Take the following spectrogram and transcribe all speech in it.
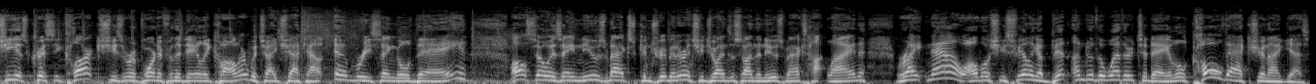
She is Chrissy Clark. She's a reporter for the Daily Caller, which I check out every single day. Also is a Newsmax contributor, and she joins us on the Newsmax hotline right now, although she's feeling a bit under the weather today. A little cold action, I guess.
